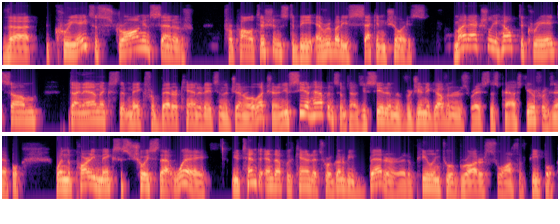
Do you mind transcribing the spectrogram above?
that creates a strong incentive for politicians to be everybody's second choice might actually help to create some dynamics that make for better candidates in the general election. And you see it happen sometimes. You see it in the Virginia governor's race this past year, for example. When the party makes its choice that way, you tend to end up with candidates who are going to be better at appealing to a broader swath of people.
